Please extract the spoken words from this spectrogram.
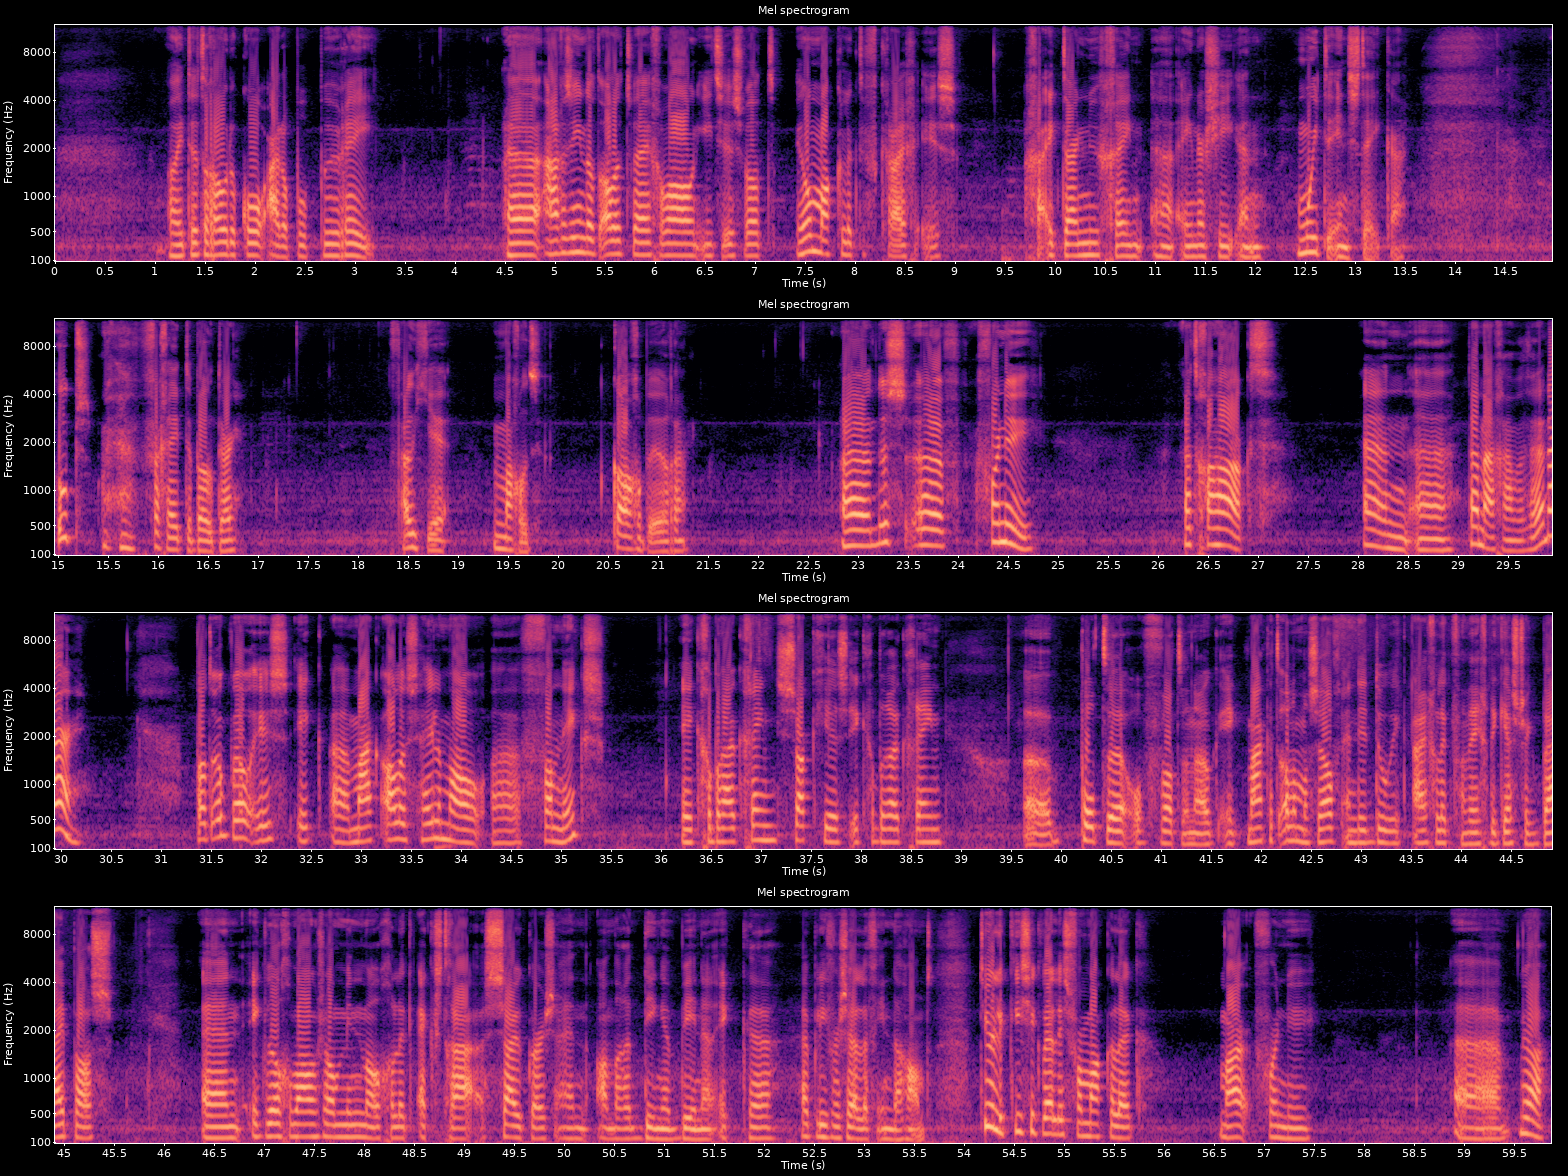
hoe heet het, rode kool aardappelpuree. Uh, aangezien dat alle twee gewoon iets is wat heel makkelijk te verkrijgen is, ga ik daar nu geen uh, energie en moeite in steken. Oeps, vergeet de boter. Foutje, maar goed, kan gebeuren. Uh, dus voor nu het gehakt. En daarna gaan we verder. Wat ook wel is, ik maak alles helemaal van niks. Ik gebruik geen zakjes, ik gebruik geen potten of wat dan ook. Ik maak het allemaal zelf en dit doe ik eigenlijk vanwege de gastric bypass. En ik wil gewoon zo min mogelijk extra suikers en andere dingen binnen. Ik heb liever zelf in de hand. Tuurlijk kies ik wel eens voor makkelijk, maar voor nu, ja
